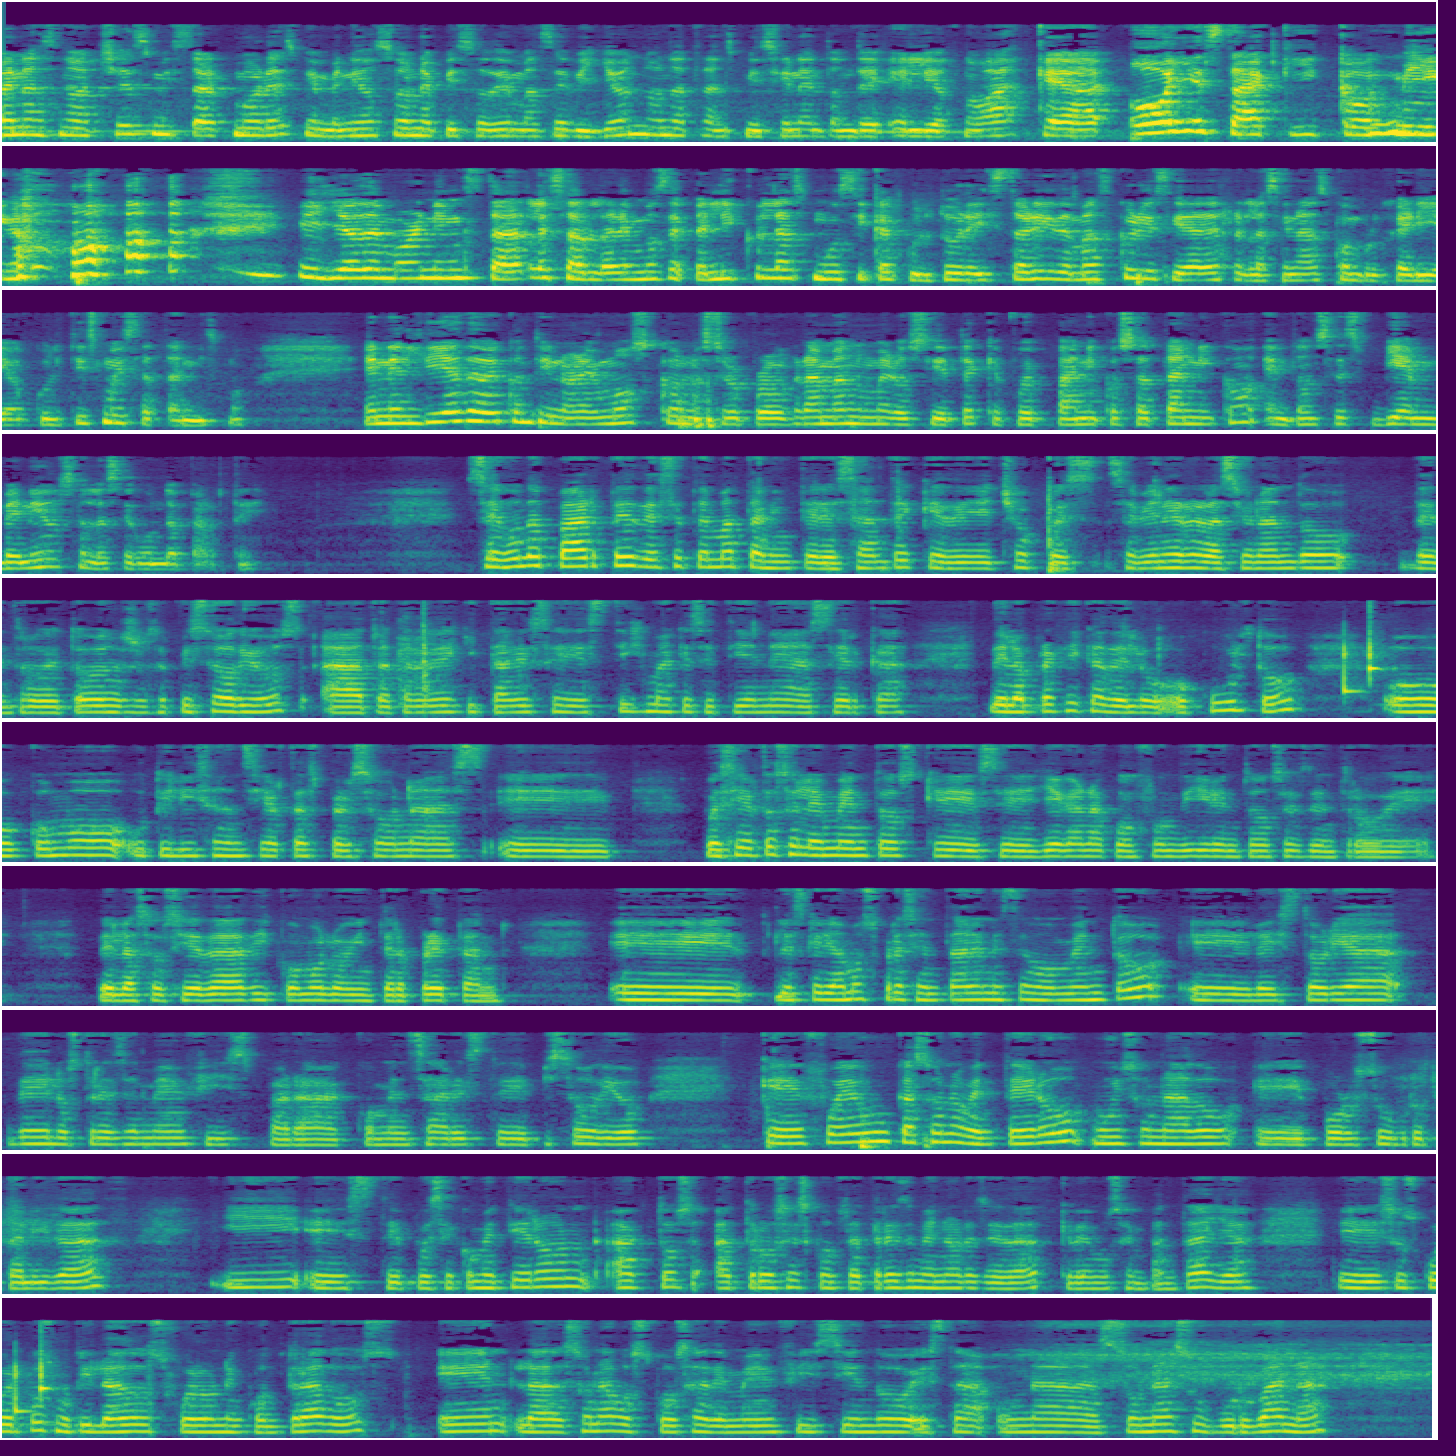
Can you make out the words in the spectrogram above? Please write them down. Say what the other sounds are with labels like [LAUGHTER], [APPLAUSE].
Buenas noches, mis Dark Bienvenidos a un episodio más de Billón, una transmisión en donde Elliot Noah, que hoy está aquí conmigo, [LAUGHS] y yo de Morningstar les hablaremos de películas, música, cultura, historia y demás curiosidades relacionadas con brujería, ocultismo y satanismo. En el día de hoy continuaremos con nuestro programa número 7 que fue Pánico Satánico, entonces bienvenidos a la segunda parte. Segunda parte de ese tema tan interesante que de hecho pues se viene relacionando dentro de todos nuestros episodios a tratar de quitar ese estigma que se tiene acerca de la práctica de lo oculto o cómo utilizan ciertas personas eh, pues ciertos elementos que se llegan a confundir entonces dentro de, la sociedad y cómo lo interpretan. Eh, les queríamos presentar en este momento eh, la historia de los tres de Memphis para comenzar este episodio, que fue un caso noventero muy sonado por su brutalidad y este, pues se cometieron actos atroces contra tres menores de edad que vemos en pantalla. Eh, sus cuerpos mutilados fueron encontrados en la zona boscosa de Memphis, siendo esta una zona suburbana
